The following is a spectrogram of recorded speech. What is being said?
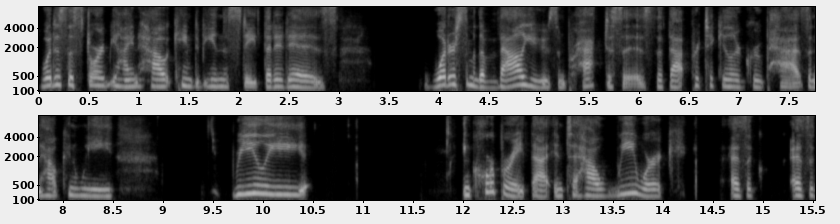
What is the story behind how it came to be in the state that it is? What are some of the values and practices that that particular group has, and how can we really incorporate that into how we work as a as a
